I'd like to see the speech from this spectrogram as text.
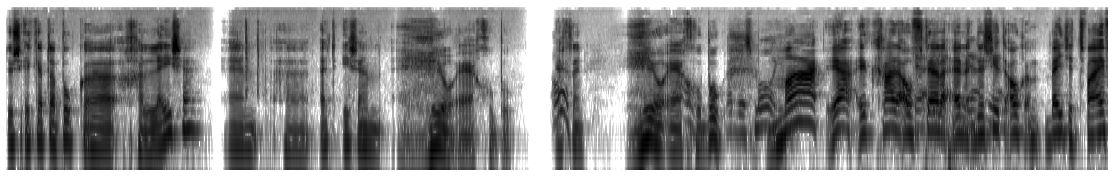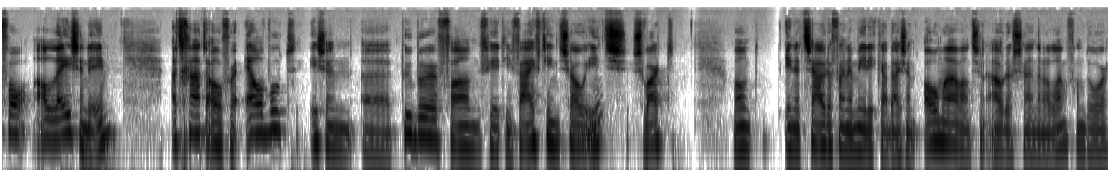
Dus ik heb dat boek eh, gelezen en het is een heel erg goed boek. Oh. Echt een heel erg goed boek. Dat is mooi. Maar ja, ik ga erover Ja, vertellen. ja, en er zit ook een beetje twijfel al lezende in. Het gaat over Elwood, is een eh, puber van 14, 15, zoiets, Mhm. zwart. Want in het zuiden van Amerika bij zijn oma, want zijn ouders zijn er al lang vandoor.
